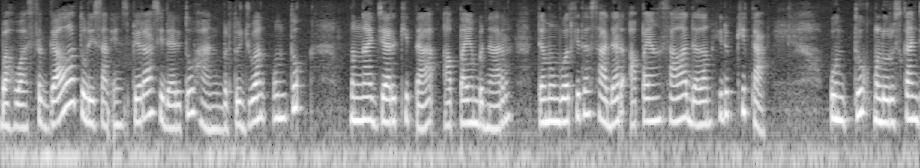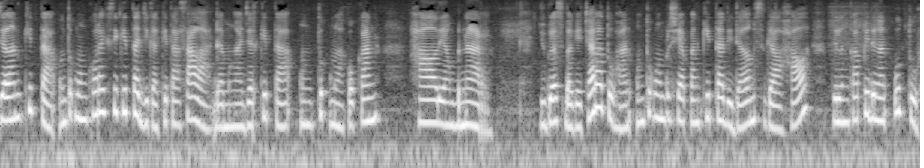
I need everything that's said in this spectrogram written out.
bahwa segala tulisan inspirasi dari Tuhan bertujuan untuk mengajar kita apa yang benar dan membuat kita sadar apa yang salah dalam hidup kita untuk meluruskan jalan kita, untuk mengkoreksi kita jika kita salah, dan mengajar kita untuk melakukan hal yang benar. Juga sebagai cara Tuhan untuk mempersiapkan kita di dalam segala hal, dilengkapi dengan utuh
